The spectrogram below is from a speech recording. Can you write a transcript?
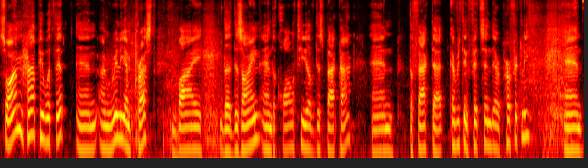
So I'm happy with it and I'm really impressed by the design and the quality of this backpack and the fact that everything fits in there perfectly. And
